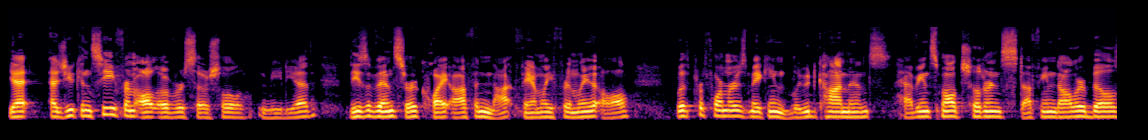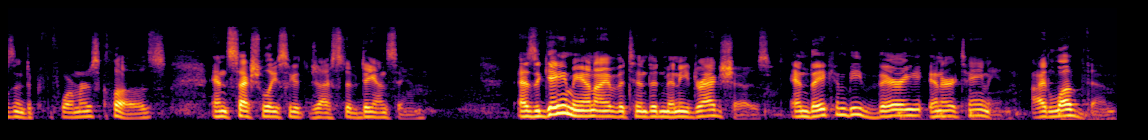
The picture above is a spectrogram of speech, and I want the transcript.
Yet, as you can see from all over social media, these events are quite often not family friendly at all, with performers making lewd comments, having small children stuffing dollar bills into performers' clothes, and sexually suggestive dancing. As a gay man, I have attended many drag shows, and they can be very entertaining. I love them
